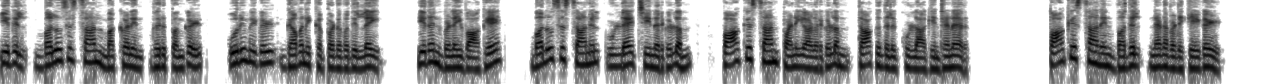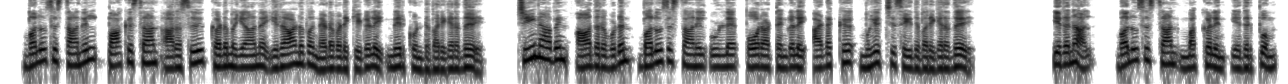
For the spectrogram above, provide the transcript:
இதில் பலூசிஸ்தான் மக்களின் விருப்பங்கள் உரிமைகள் கவனிக்கப்படுவதில்லை. இதன் விளைவாக பலூசிஸ்தானில் உள்ள சீனர்களும் பாகிஸ்தான் பணியாளர்களும் தாக்குதலுக்குள்ளாகின்றனர். பாகிஸ்தானின் பதில் நடவடிக்கைகள். பலூசிஸ்தானில் பாகிஸ்தான் அரசு கடுமையான இராணுவ நடவடிக்கைகளை மேற்கொண்டு வருகிறது. சீனாவின் ஆதரவுடன் பலூசிஸ்தானில் உள்ள போராட்டங்களை அடக்க முயற்சி செய்து வருகிறது. இதனால் பலூசிஸ்தான் மக்களின் எதிர்ப்பும்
